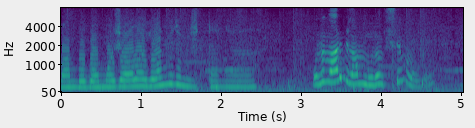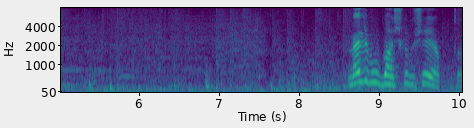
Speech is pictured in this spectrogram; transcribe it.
Lan bu bombacı hala gelmedi mi cidden ya? Var mı lan? Buna bir şey mi oldu? Bence bu başka bir şey yaptı.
